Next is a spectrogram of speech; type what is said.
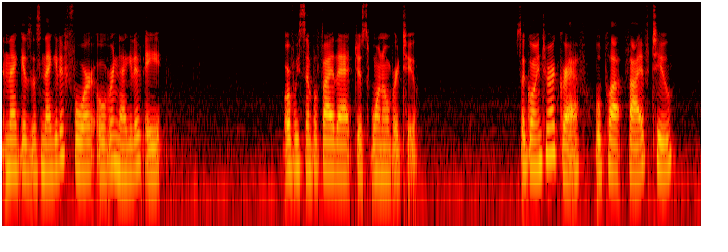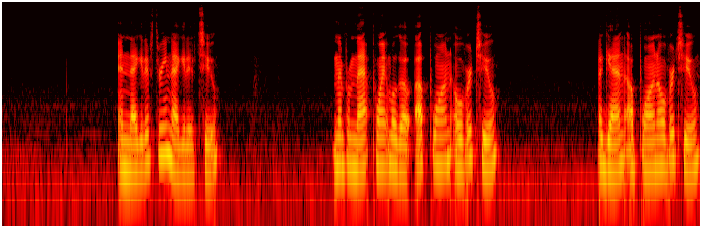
And that gives us negative 4 over negative 8. Or if we simplify that, just 1 over 2. So going to our graph, we'll plot 5, 2, and negative 3, negative 2. And then from that point, we'll go up 1 over 2. Again, up 1 over 2.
